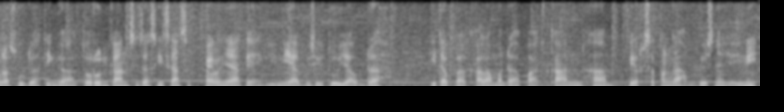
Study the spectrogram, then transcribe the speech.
kalau sudah tinggal turunkan sisa-sisa spellnya kayak gini. Habis itu ya udah kita bakalan mendapatkan hampir setengah base nya ya. Ini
